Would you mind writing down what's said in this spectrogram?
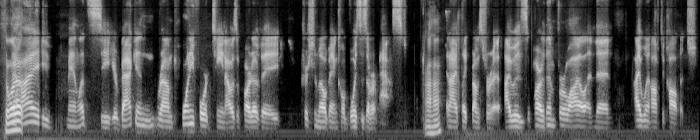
so what? Yeah, I man, let's see here. Back in around 2014, I was a part of a Christian metal band called Voices of Our Past, Uh huh. and I played drums for it. I was a part of them for a while, and then I went off to college,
